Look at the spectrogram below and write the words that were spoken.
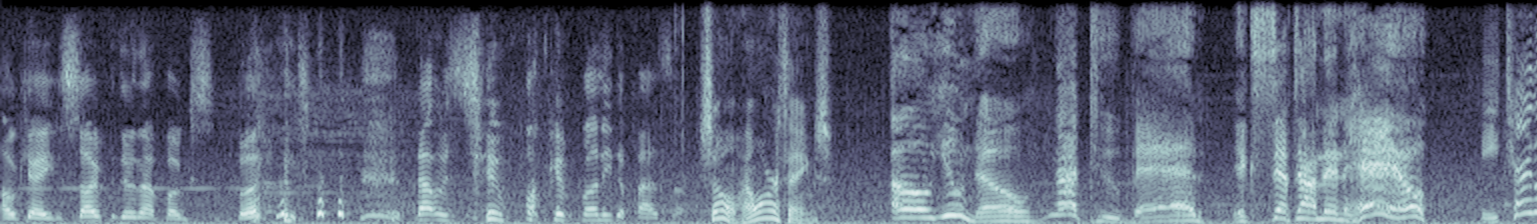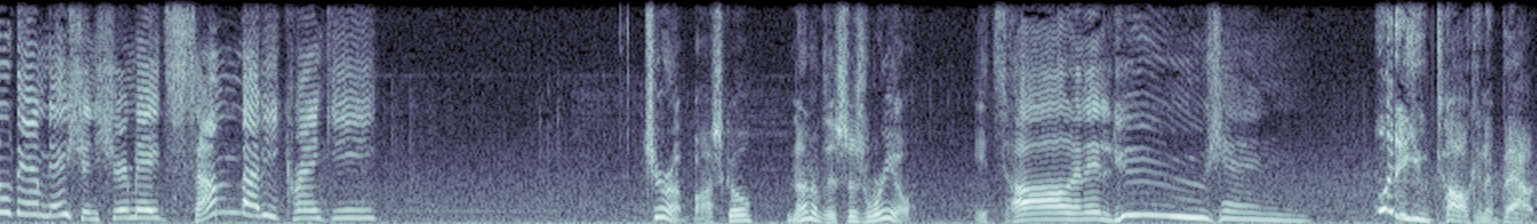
Okay, sorry for doing that, folks, but that was too fucking funny to pass up. So, how are things? Oh, you know, not too bad. Except I'm in hell! Eternal damnation sure made somebody cranky. Cheer up, Bosco. None of this is real. It's all an illusion. What are you talking about?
